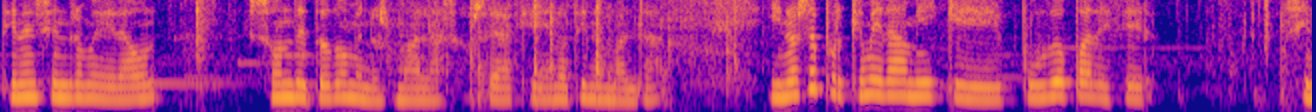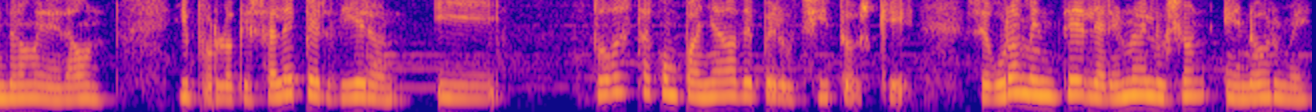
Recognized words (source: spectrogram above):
tienen síndrome de Down son de todo menos malas, o sea, que no tienen maldad. Y no sé por qué me da a mí que pudo padecer síndrome de Down y por lo que se le perdieron y todo está acompañado de peluchitos que seguramente le harían una ilusión enorme.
